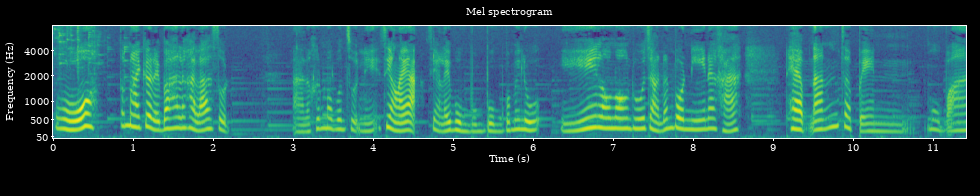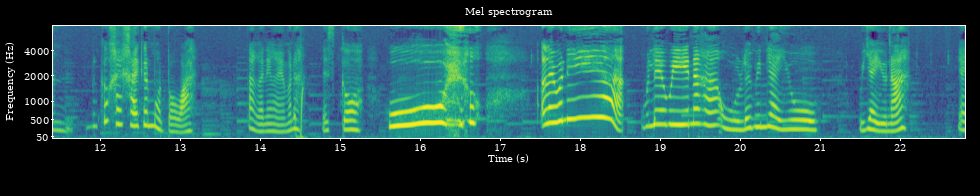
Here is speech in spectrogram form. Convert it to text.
โอ้โหต้นไม้เกิดในบ้านแล้วค่ะล่าสุด อ่าเราขึ้นมาบนสุดนี้ เสียงอะไรอะเสียงอะไรบุ่มบุ่มบุ่มก็ไม่รู้เอ๊ะเราลองดูจากด้านบนนี้นะคะ แถบนั้นจะเป็นหมู่บ้าน มันก็คล้ายๆกันหมดปล่าวะ ต่างกันยังไงมั้งนะ let's go โอ้ย อะไรวะเนี่ยวิเลวินนะคะโอ้เลวินใหญ่อยู่ใหญ่อยู่นะ ใหญ่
